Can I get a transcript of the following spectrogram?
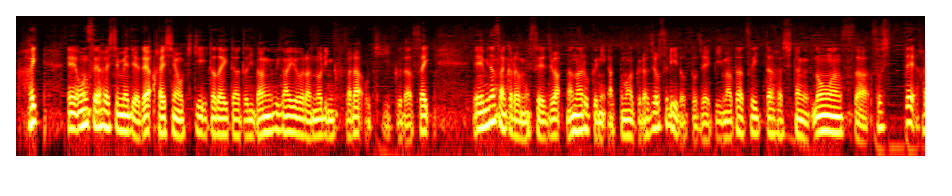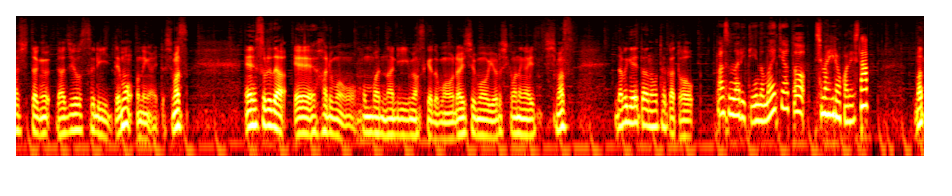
はい、えー音声配信メディアで配信をお聞きいただいた後に番組概要欄のリンクからお聞きください、えー皆さんからのメッセージは762アットマークラジオ 3.jp またはツイッターハッシュタグノーアンサーそしてハッシュタグラジオ3でもお願いいたします。えーそれでは、えー春も本番になりますけども来週もよろしくお願いします。ナビゲーターのタカとパーソナリティのマイティアと島ひろ子でした。ま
